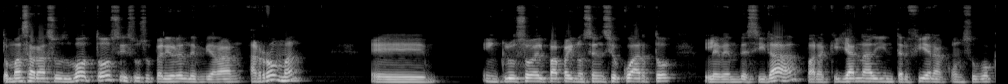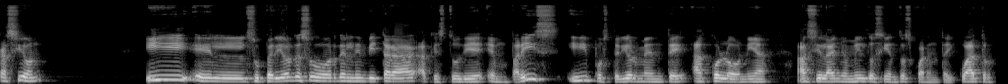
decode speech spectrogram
Tomás hará sus votos y sus superiores le enviarán a Roma. incluso el Papa Inocencio IV le bendecirá para que ya nadie interfiera con su vocación y el superior de su orden le invitará a que estudie en París y posteriormente a Colonia hacia el año 1244.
